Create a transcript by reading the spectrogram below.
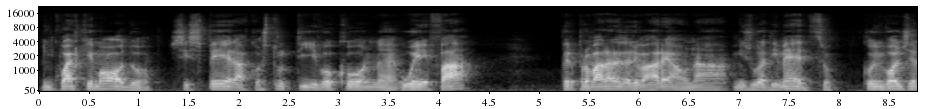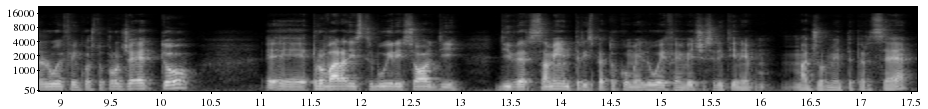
in qualche modo si spera costruttivo con UEFA per provare ad arrivare a una misura di mezzo, coinvolgere l'UEFA in questo progetto e provare a distribuire i soldi diversamente rispetto a come l'UEFA invece se li tiene maggiormente per sé.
